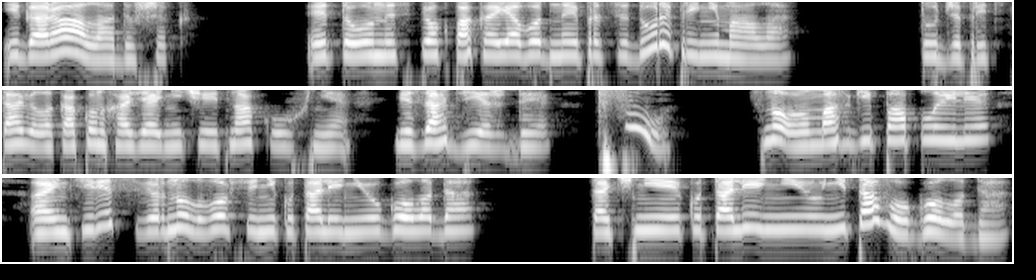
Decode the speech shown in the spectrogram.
и гора оладушек. Это он испек, пока я водные процедуры принимала? Тут же представила, как он хозяйничает на кухне, без одежды. Тфу! Снова мозги поплыли, а интерес свернул вовсе не к утолению голода, точнее, к утолению не того голода.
